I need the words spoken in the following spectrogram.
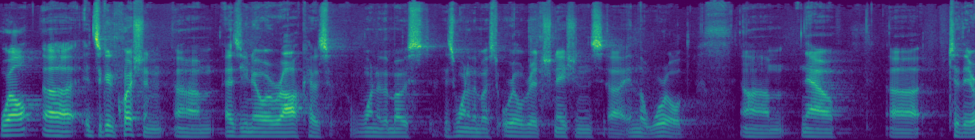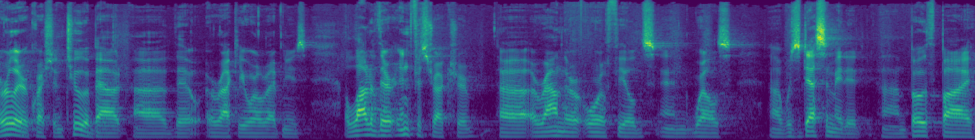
Well, uh, it's a good question. Um, as you know, Iraq has one of the most is one of the most oil-rich nations uh, in the world. Um, now, uh, to the earlier question too about uh, the Iraqi oil revenues, a lot of their infrastructure uh, around their oil fields and wells uh, was decimated, um, both by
